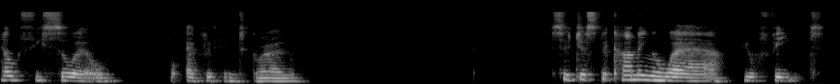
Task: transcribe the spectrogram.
healthy soil for everything to grow. So just becoming aware of your feet,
